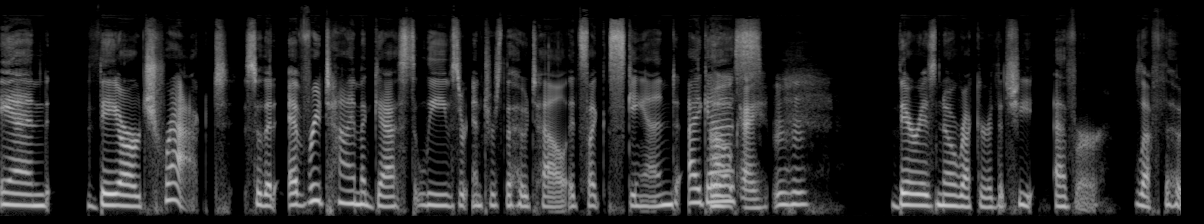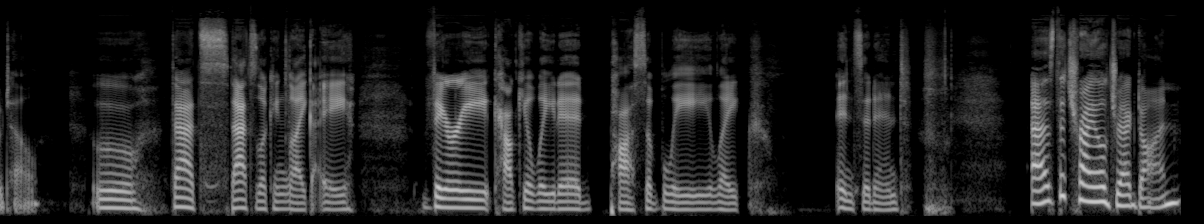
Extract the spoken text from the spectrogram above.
and they are tracked so that every time a guest leaves or enters the hotel, it's like scanned, I Oh, guess. okay. hmm There is no record that she ever left the hotel. Ooh, that's that's looking like a very calculated, possibly like incident. As the trial dragged on,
